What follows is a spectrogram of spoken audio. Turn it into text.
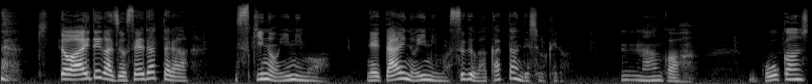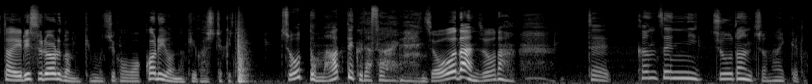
きっと相手が女性だったら好きの意味も寝たいの意味もすぐ分かったんでしょうけど。なんか強姦したエリスラルドの気持ちがわかるような気がしてきた。ちょっと待ってください。冗談冗談。って完全に冗談じゃないけど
